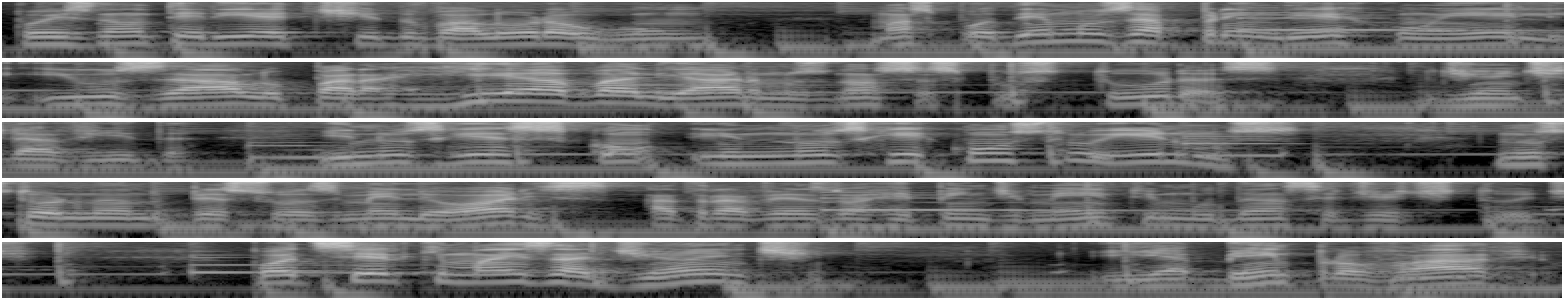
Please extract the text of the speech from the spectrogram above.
pois não teria tido valor algum, mas podemos aprender com ele e usá-lo para reavaliarmos nossas posturas diante da vida e nos, e nos reconstruirmos, nos tornando pessoas melhores através do arrependimento e mudança de atitude. Pode ser que mais adiante, e é bem provável,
